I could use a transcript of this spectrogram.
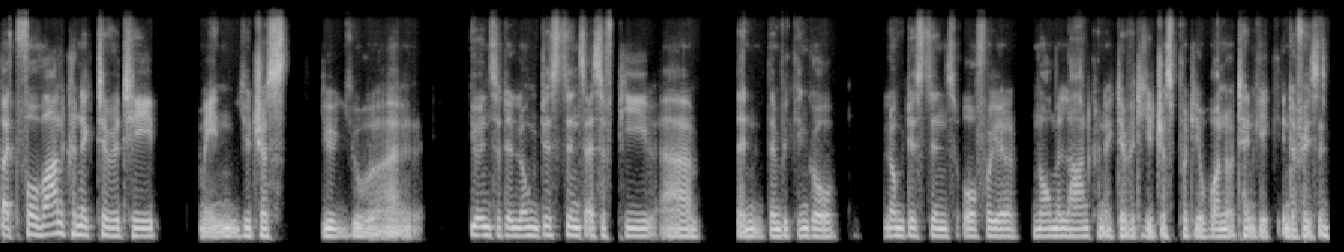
But for WAN connectivity, I mean, you just, you, you, uh, you insert a long distance SFP, uh, then, then we can go long distance or for your normal LAN connectivity, you just put your one or 10 gig interface in.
